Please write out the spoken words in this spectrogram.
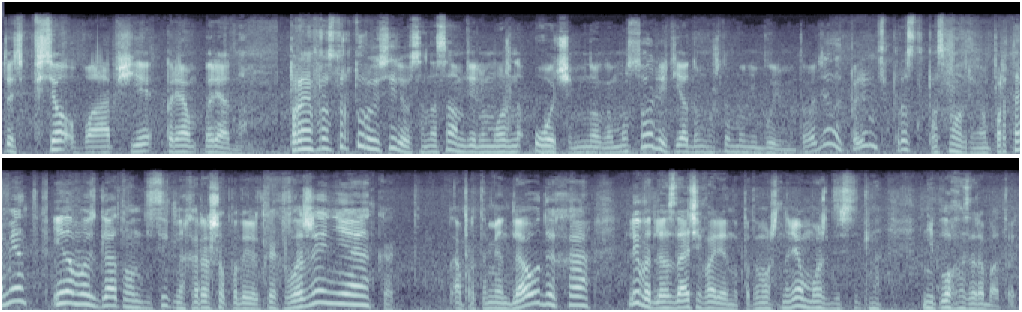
То есть все вообще прям рядом. Про инфраструктуру Сириуса на самом деле можно очень много мусолить. Я думаю, что мы не будем этого делать. Пойдемте просто посмотрим апартамент. И, на мой взгляд, он действительно хорошо подает как вложение, как апартамент для отдыха, либо для сдачи в аренду, потому что на нем можно действительно неплохо зарабатывать.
